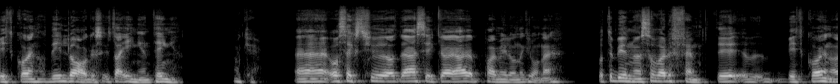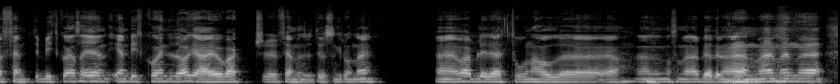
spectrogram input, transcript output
bitcoin. og De lages ut av ingenting. Okay. Eh, og 26, det er ca. et par millioner kroner. Og Til å begynne med så var det 50 bitcoin. og 50 bitcoin, altså en, en bitcoin i dag er jo verdt 500 000 kroner. Eh, hva blir det? 2,5 eh, ja, Noe som er bedre enn jeg regner med. Men eh,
